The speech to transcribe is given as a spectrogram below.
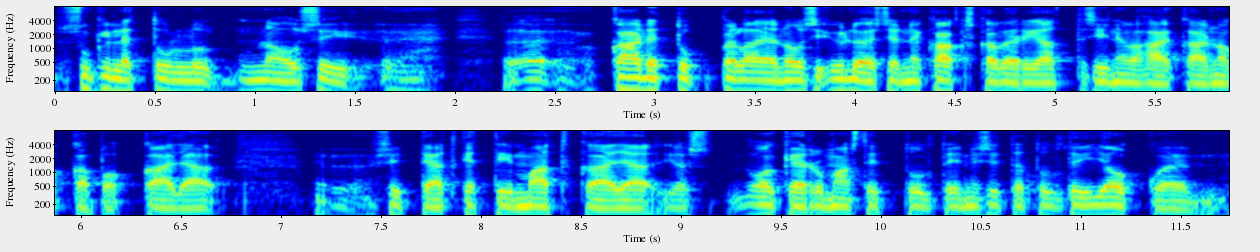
sukille tullut nousi, kaadettu pelaaja nousi ylös ja ne kaksi kaveria otti siinä vähän aikaa nokkapokkaa ja sitten jatkettiin matkaa ja jos oikein rumasti tultiin, niin sitten tultiin joukkueen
